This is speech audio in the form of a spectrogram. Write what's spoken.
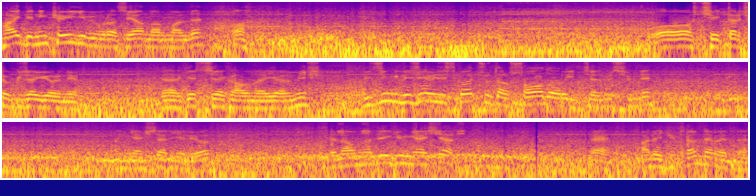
Haydi'nin köyü gibi burası ya normalde. Ah. Oh çiçekler çok güzel görünüyor. Herkes çilek almaya gelmiş. Bizim gideceğimiz istikamet şu taraf. Sola doğru gideceğiz biz şimdi. Gençler geliyor. Selamünaleyküm gençler. Evet, aleykümselam demediler.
